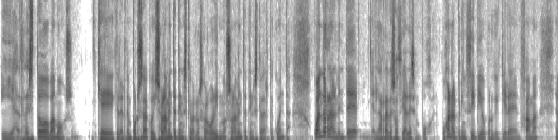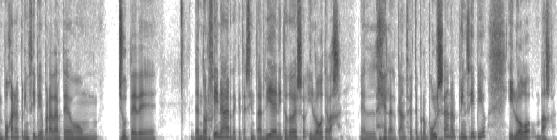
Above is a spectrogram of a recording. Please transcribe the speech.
y al resto, vamos, que, les den por saco y solamente tienes que ver los algoritmos, solamente tienes que darte cuenta. Cuando realmente las redes sociales empujan. Empujan al principio porque quieren fama, empujan al principio para darte un chute de, endorfinas, de que te sientas bien y todo eso, y luego te bajan el, el alcance. Te propulsan al principio y luego baja.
